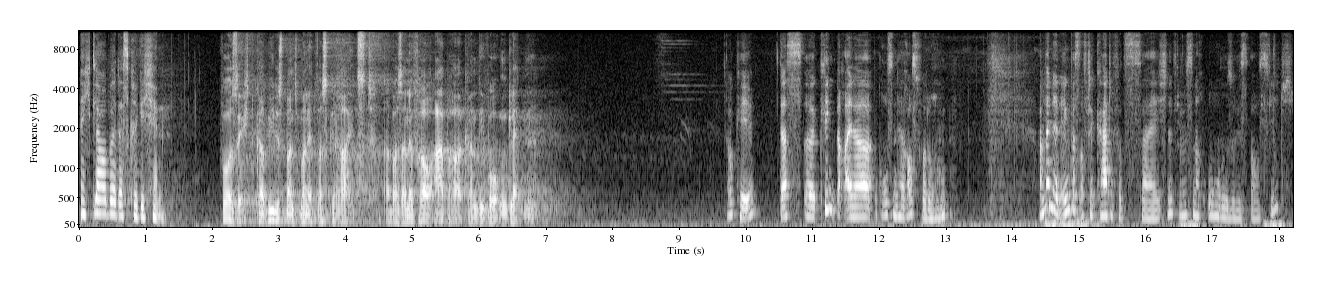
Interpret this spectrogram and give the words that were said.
Ich glaube, das kriege ich hin. Vorsicht, Kabil ist manchmal etwas gereizt, aber seine Frau Abra kann die Wogen glätten. Okay, das äh, klingt nach einer großen Herausforderung. Haben wir denn irgendwas auf der Karte verzeichnet? Wir müssen nach oben, so wie es aussieht.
